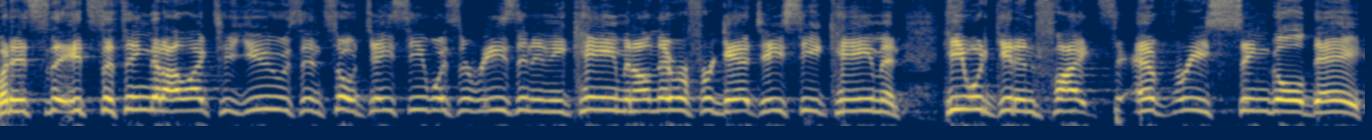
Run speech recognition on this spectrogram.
But it's the, it's the thing that I like to use. And so JC was the reason, and he came, and I'll never forget. JC came, and he would get in fights every single day.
